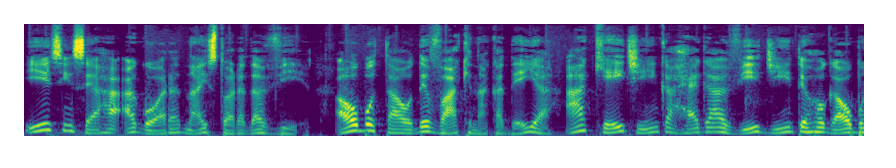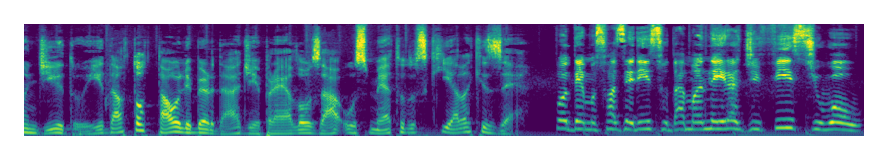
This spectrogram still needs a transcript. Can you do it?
e se encerra agora na história da Vi. Ao botar o Devak na cadeia, a Kate encarrega a Vi de interrogar o bandido e dá total liberdade para ela usar os métodos que ela quiser. Podemos fazer isso da maneira difícil ou.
